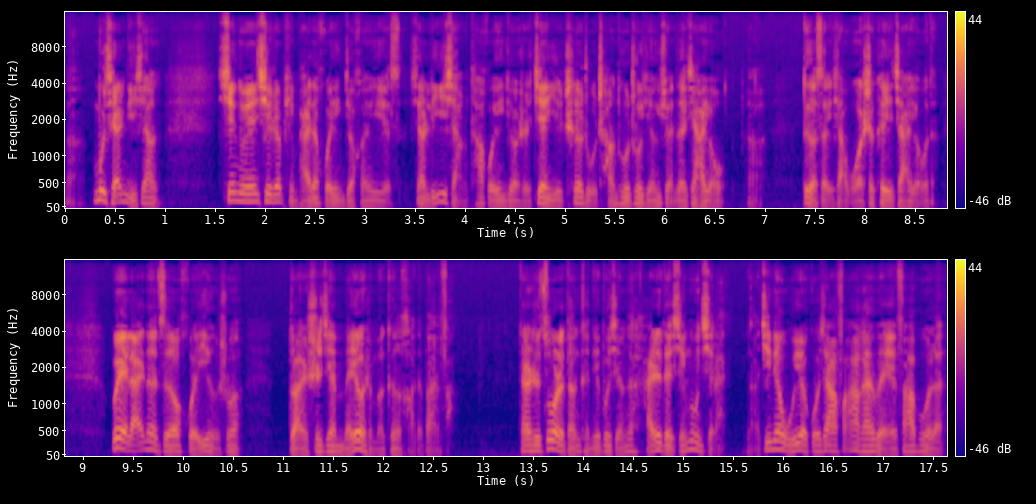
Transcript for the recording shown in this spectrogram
啊，目前你像。新能源汽车品牌的回应就很有意思，像理想，它回应就是建议车主长途出行选择加油啊，嘚瑟一下，我是可以加油的。未来呢，则回应说，短时间没有什么更好的办法，但是坐着等肯定不行啊，还是得行动起来啊。今年五月，国家发改委发布了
